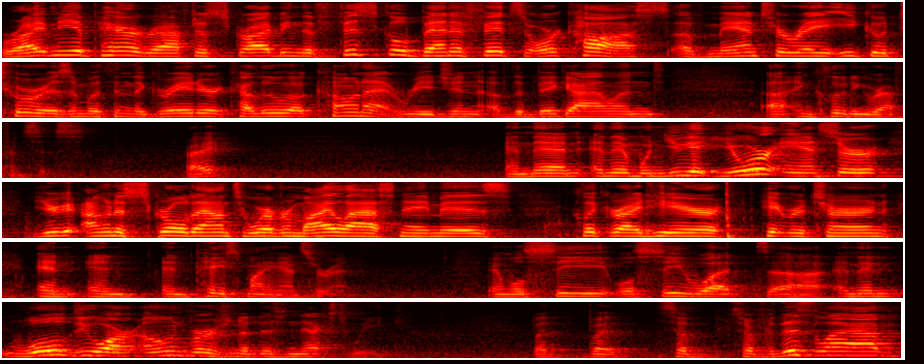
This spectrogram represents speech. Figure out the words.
Write me a paragraph describing the fiscal benefits or costs of manta ray ecotourism within the greater Kailua Kona region of the Big Island, uh, including references, right? And then, and then when you get your answer, I'm going to scroll down to wherever my last name is, click right here, hit return, and, and, and paste my answer in. And we'll see, we'll see what, uh, and then we'll do our own version of this next week. But, but so, so for this lab,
